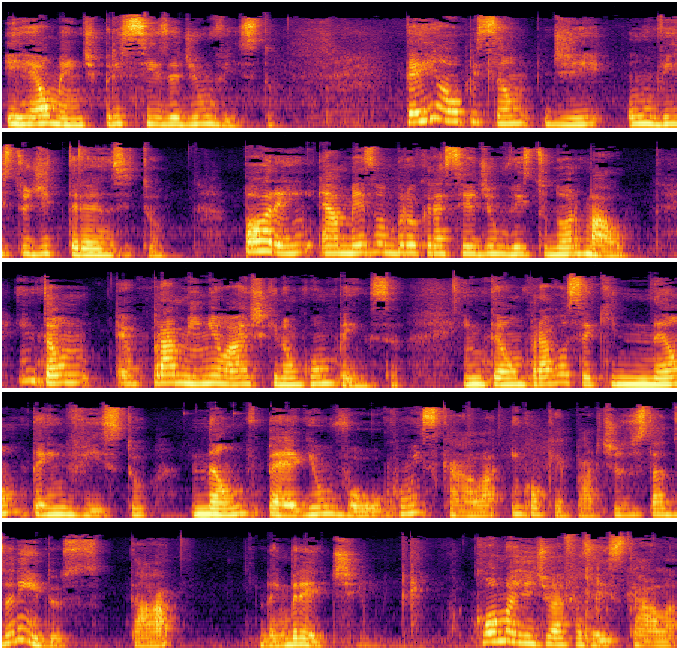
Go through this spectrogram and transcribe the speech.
e realmente precisa de um visto. Tem a opção de um visto de trânsito, porém é a mesma burocracia de um visto normal. Então, para mim, eu acho que não compensa. Então, para você que não tem visto, não pegue um voo com escala em qualquer parte dos Estados Unidos, tá? Lembrete. Como a gente vai fazer escala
